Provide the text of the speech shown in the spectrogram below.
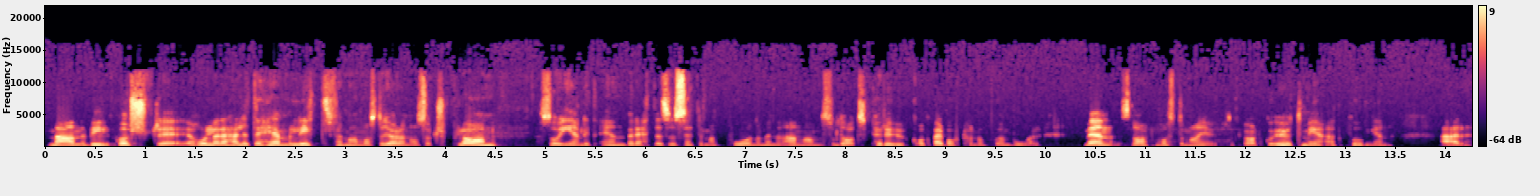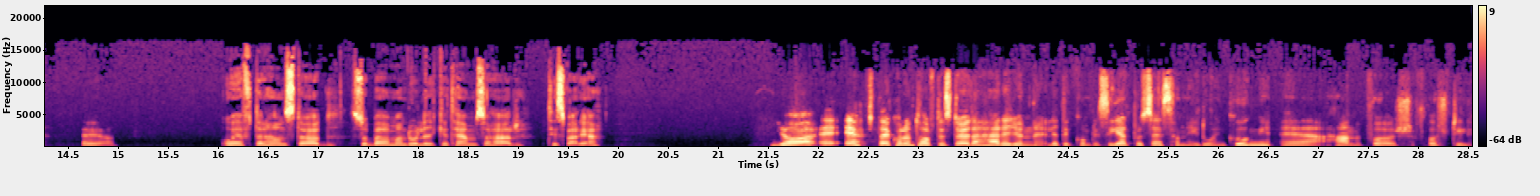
Man vill först eh, hålla det här lite hemligt för man måste göra någon sorts plan. Så enligt en berättelse sätter man på honom en annan soldats peruk och bär bort honom på en bår. Men snart måste man ju såklart gå ut med att kungen är död. Och efter hans död så bär man då liket hem så här till Sverige? Ja, e, efter Karl XIIs död, det här är ju en lite komplicerad process, han är ju då en kung. E, han förs först till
